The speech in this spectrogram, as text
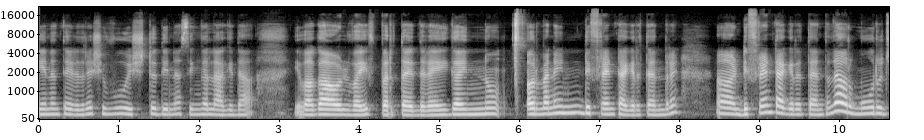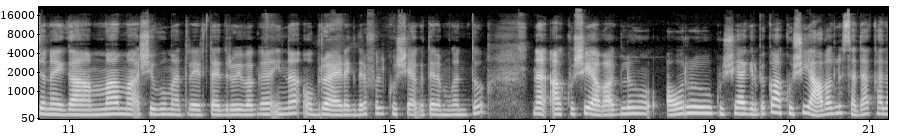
ಏನಂತ ಹೇಳಿದ್ರೆ, ಶಿವು ಇಷ್ಟು ದಿನ ಸಿಂಗಲ್ ಆಗಿದ್ದ. ಇವಾಗ ಅವಳ ವೈಫ್ ಬರ್ತಾ ಇದ್ದಾಳೆ ಈಗ ಇನ್ನೂ ಅವ್ರ ಮನೆ ಇನ್ನೂ ಡಿಫ್ರೆಂಟ್ ಆಗಿರುತ್ತೆ. ಅಂದರೆ ಡಿಫ್ರೆಂಟ್ ಆಗಿರುತ್ತೆ ಅಂತಂದರೆ, ಅವ್ರು ಮೂರು ಜನ ಈಗ ಅಮ್ಮ, ಮ, ಶಿವು ಮಾತ್ರ ಇರ್ತಾಯಿದ್ರು ಇವಾಗ ಇನ್ನು ಒಬ್ಬರು ಆ್ಯಡ್ ಆಗಿದ್ದಾರೆ. ಫುಲ್ ಖುಷಿ ಆಗುತ್ತೆ ನಮಗಂತೂ. ನ, ಆ ಖುಷಿ ಯಾವಾಗಲೂ ಅವರು ಖುಷಿಯಾಗಿರಬೇಕು. ಆ ಖುಷಿ ಯಾವಾಗಲೂ ಸದಾಕಾಲ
